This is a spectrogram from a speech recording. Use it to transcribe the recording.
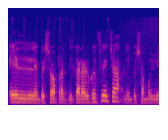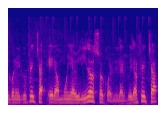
Él empezó a practicar arco y flecha, le empezó muy bien con el arco y flecha, era muy habilidoso con el arco y la flecha.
